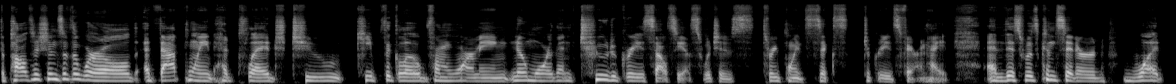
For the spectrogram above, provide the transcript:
the politicians of the world at that point had pledged to keep the globe from warming no more than two degrees Celsius, which is 3.6 degrees Fahrenheit. And this was considered what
